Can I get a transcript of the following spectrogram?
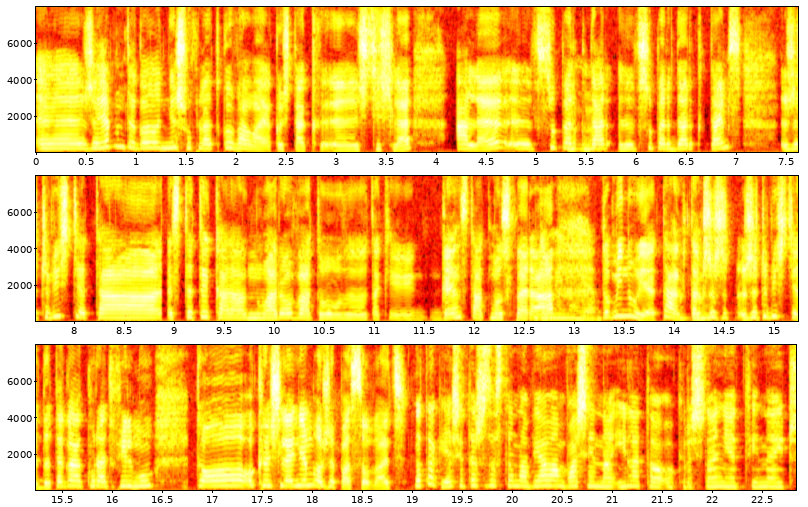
e, że ja bym tego nie szufladkowała jakoś tak e, ściśle, ale w Super, mhm. Dark, w Super Dark Times rzeczywiście ta estetyka noirowa, to taka gęsta atmosfera dominuje. dominuje tak, mhm. także rzeczywiście do tego akurat filmu to określenie może pasować. No tak, ja się też zastanawiałam właśnie na ile to określenie teenage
